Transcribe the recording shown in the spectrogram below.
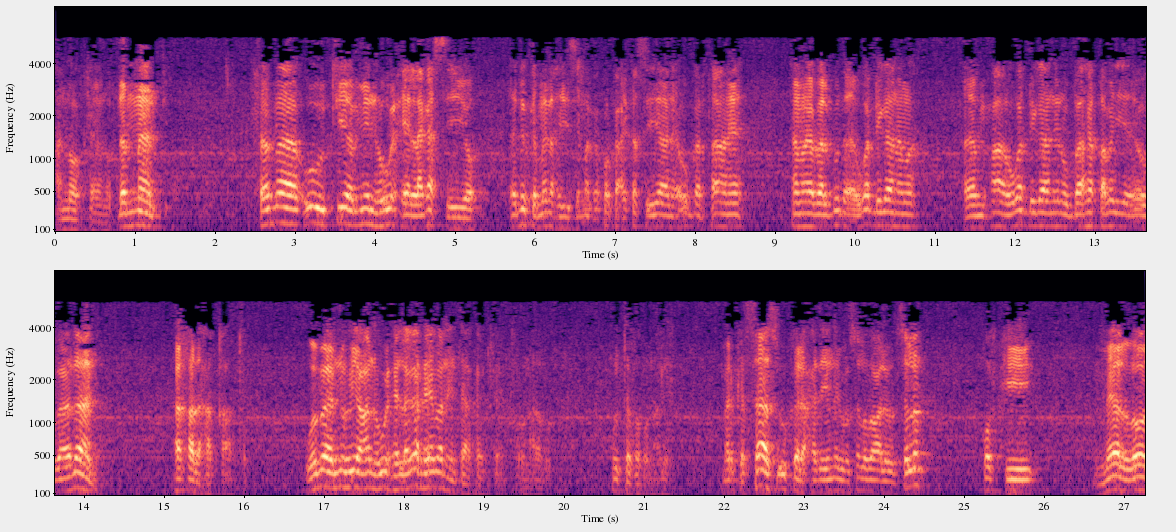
hanoo keeno dhammaantii famaa uutiya minhu wixii laga siiyo dadka madaxdiisa marka kolka ay ka siiyaan ee u gartaane ama abaalgud ay uga dhigaan ama muxuuha uga dhigaan inuu baahi qabay iyo ay ogaadaan akhada ha qaato. Wamaa nuhiya canhu wixii laga reeban intaa ka keentoonaado muttafaqun caleyh marka saas u kala xadeeyey nebigu sala allahu aleyh wasalam qofkii meel loo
